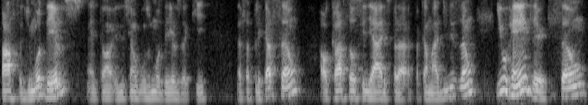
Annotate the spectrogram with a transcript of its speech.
pasta de modelos, né? então existem alguns modelos aqui nessa aplicação, ao classes auxiliares para a camada de visão, e o render, que são,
